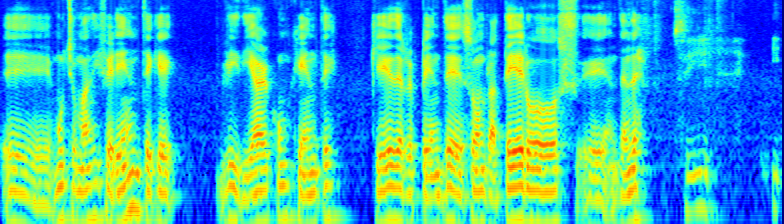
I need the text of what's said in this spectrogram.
eh, mucho más diferente que lidiar con gente que de repente son rateros, ¿entendés? Sí, y,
